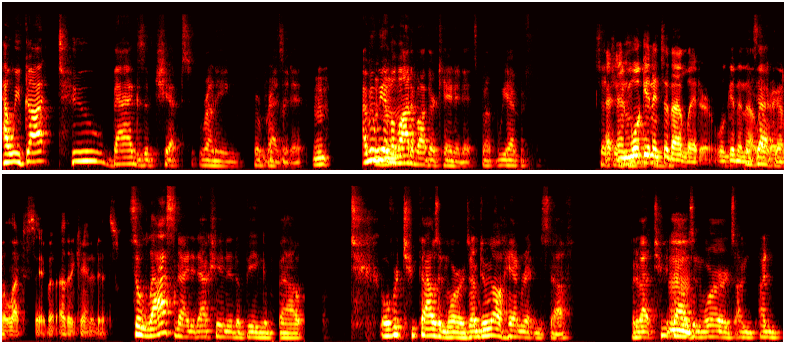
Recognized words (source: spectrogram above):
how we've got two bags of chips running for president. Mhm. I mean, we have a Mhm. lot of other candidates, but we have such And we'll get into that later. We'll get into that later. I Exactly. got a lot to say about other candidates. So last night it actually ended up being about t over 2,000 words. I'm doing all handwritten stuff, but about 2,000 words on on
